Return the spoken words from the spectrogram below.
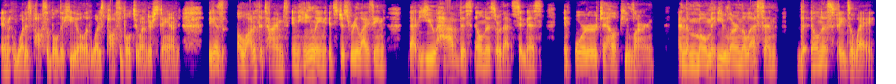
In what is possible to heal and what is possible to understand. Because a lot of the times in healing, it's just realizing that you have this illness or that sickness in order to help you learn. And the moment you learn the lesson, the illness fades away.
